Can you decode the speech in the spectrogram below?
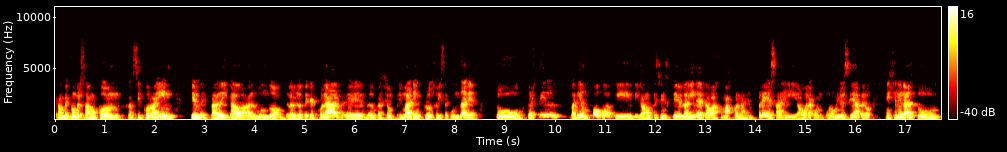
También conversamos con Francisco Raín, quien está dedicado al mundo de la biblioteca escolar, eh, la educación primaria incluso y secundaria. Tu perfil varía un poco y digamos que se inscribe en la línea de trabajo más con las empresas y ahora con una universidad, pero en general tu,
